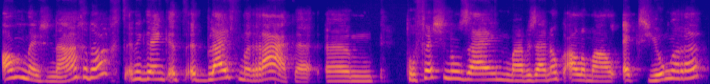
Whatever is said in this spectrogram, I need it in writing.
anders nagedacht. En ik denk, het, het blijft me raken. Um, professional zijn, maar we zijn ook allemaal ex-jongeren.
